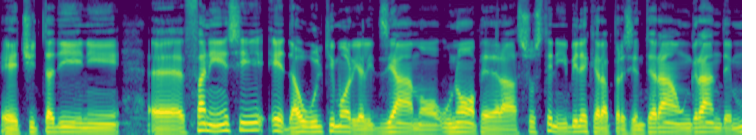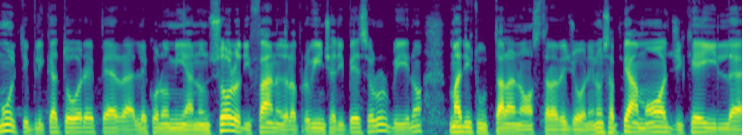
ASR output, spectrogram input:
eh, cittadini eh, fanesi e da ultimo realizziamo un'opera sostenibile che rappresenterà un grande moltiplicatore per l'economia non solo di Fano e della provincia di Pesaro Urbino ma di tutta la nostra regione. Noi sappiamo oggi che il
